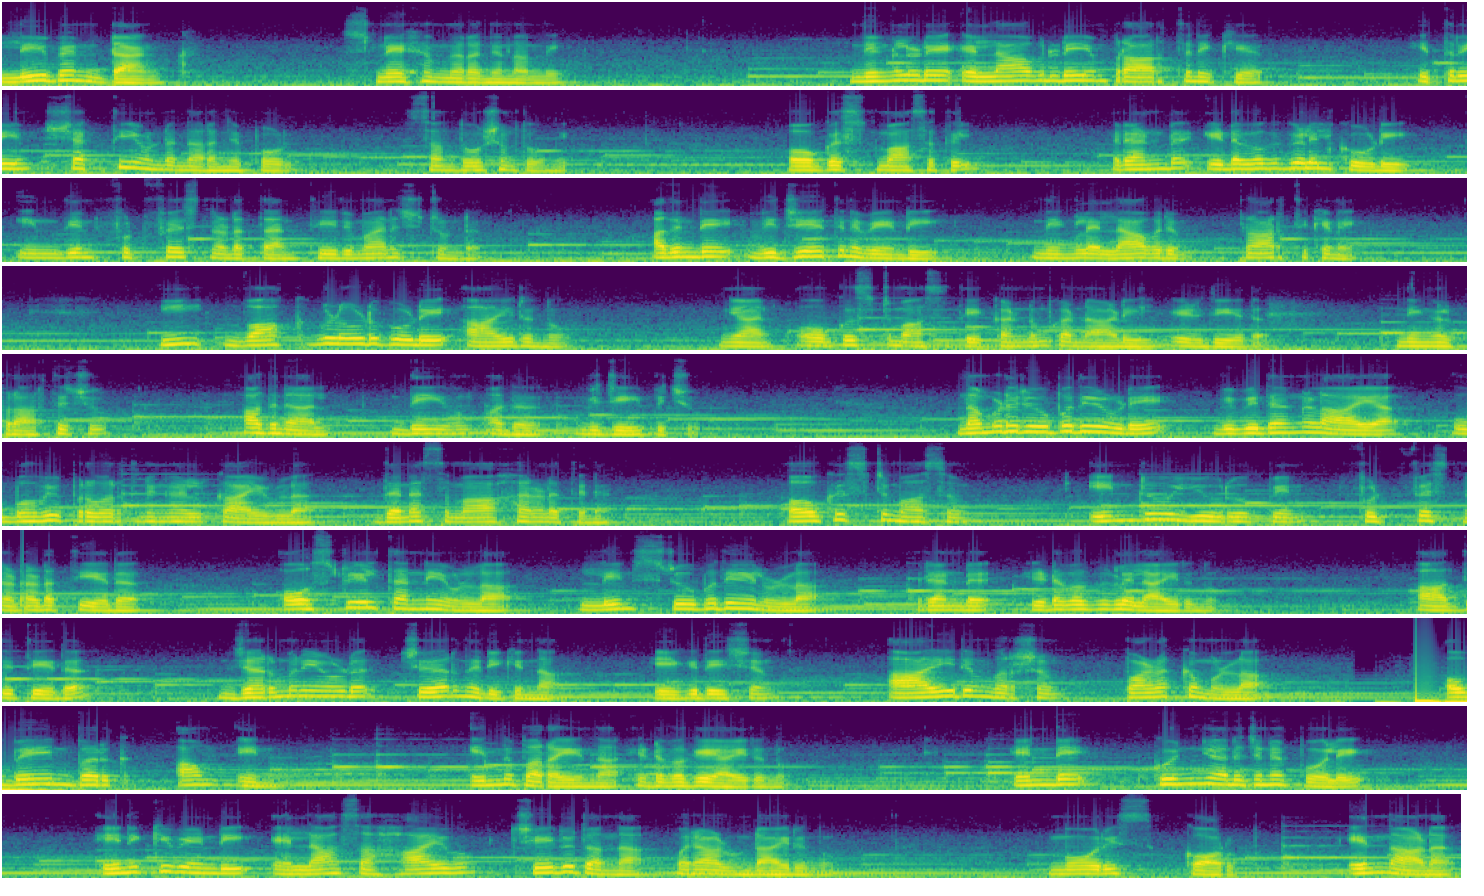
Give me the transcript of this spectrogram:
ലീബൻ ഡാങ്ക്. സ്നേഹം നിറഞ്ഞ നന്ദി. നിങ്ങളുടെ എല്ലാവരുടെയും പ്രാർത്ഥനയ്ക്ക് ഇത്രയും ശക്തിയുണ്ടെന്നറിഞ്ഞപ്പോൾ സന്തോഷം തോന്നി. ഓഗസ്റ്റ് മാസത്തിൽ രണ്ട് ഇടവകകളിൽ കൂടി ഇന്ത്യൻ ഫുഡ് ഫെസ്റ്റ് നടത്താൻ തീരുമാനിച്ചിട്ടുണ്ട്. അതിന്റെ വിജയത്തിന് വേണ്ടി നിങ്ങളെല്ലാവരും പ്രാർത്ഥിക്കണേ. ഈ വാക്കുകളോടുകൂടി ആയിരുന്നു ഞാൻ ഓഗസ്റ്റ് മാസത്തെ കണ്ണും കണ്ണാടിയിൽ എഴുതിയത്. നിങ്ങൾ പ്രാർത്ഥിച്ചു. അതിനാൽ ദൈവം അത് വിജയിപ്പിച്ചു. നമ്മുടെ രൂപതയുടെ വിവിധങ്ങളായ ഉപവിപ്രവർത്തനങ്ങൾക്കായുള്ള ധനസമാഹരണത്തിന് ഓഗസ്റ്റ് മാസം ഇൻഡോ യൂറോപ്യൻ ഫുഡ് ഫെസ്റ്റ് നടത്തിയത് ഓസ്ട്രിയയിൽ തന്നെയുള്ള ലിൻസ് രൂപതയിലുള്ള രണ്ട് ഇടവകകളിലായിരുന്നു. ആദ്യത്തേത് ജർമ്മനിയോട് ചേർന്നിരിക്കുന്ന ഏകദേശം ആയിരം വർഷം പഴക്കമുള്ള ഒബേൻബർഗ് അം ഇൻ എന്ന് പറയുന്ന ഇടവകയായിരുന്നു. എന്റെ കുഞ്ഞനുജനെ പോലെ എനിക്ക് വേണ്ടി എല്ലാ സഹായവും ചെയ്തു തന്ന ഒരാളുണ്ടായിരുന്നു. മോറിസ് കോർബ് എന്നാണ്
